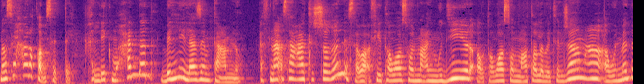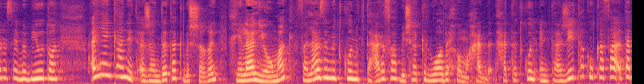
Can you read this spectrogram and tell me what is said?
نصيحة رقم ستة. خليك محدد باللي لازم تعمله. أثناء ساعات الشغل سواء في تواصل مع المدير أو تواصل مع طلبة الجامعة أو المدرسة ببيوتهم أيا كانت أجندتك بالشغل خلال يومك فلازم تكون بتعرفها بشكل واضح ومحدد حتى تكون إنتاجيتك وكفاءتك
